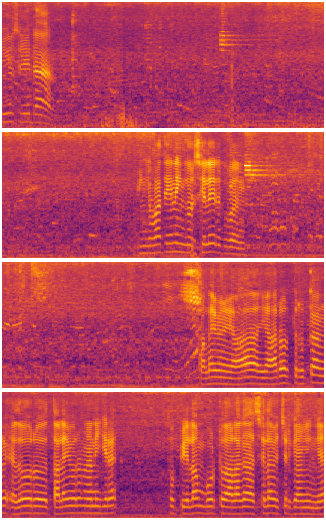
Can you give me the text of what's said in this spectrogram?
நியூஸ் ரீடர். இங்கே பார்த்தீங்கன்னா இங்கே ஒரு சிலை இருக்குது பாருங்க. தலைவன் யா யாரோ ஒருத்தர் இருக்காங்க. ஏதோ ஒரு தலைவர்னு நினைக்கிறேன். தொப்பியெல்லாம் போட்டு அழகாக சிலை வச்சுருக்காங்க இங்கே.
